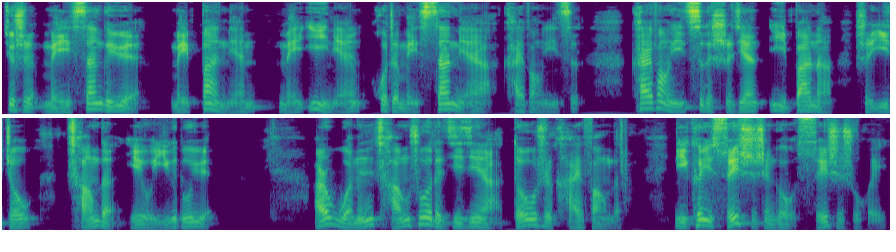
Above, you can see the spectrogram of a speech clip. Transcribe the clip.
就是每三个月、每半年、每一年或者每三年啊开放一次。开放一次的时间一般呢是一周，长的也有一个多月。而我们常说的基金啊，都是开放的。你可以随时申购，随时赎回。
